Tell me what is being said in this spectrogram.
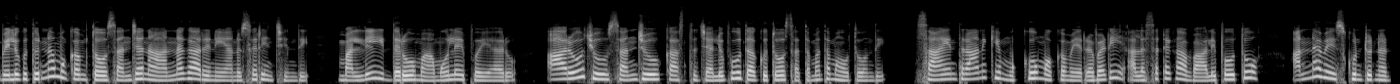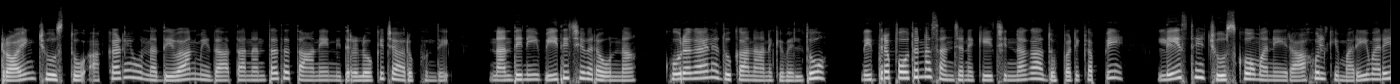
వెలుగుతున్న ముఖంతో సంజన అన్నగారిని అనుసరించింది. మళ్ళీ ఇద్దరూ మామూలైపోయారు. ఆ రోజు సంజు కాస్త జలుబు దగ్గుతో సతమతమవుతోంది. సాయంత్రానికి ముక్కు ముఖం ఎర్రబడి అలసటగా వాలిపోతూ అన్న వేసుకుంటున్న డ్రాయింగ్ చూస్తూ అక్కడే ఉన్న దివాన్ మీద తనంతట తానే నిద్రలోకి జారుకుంది. నందిని వీధి చివర ఉన్న కూరగాయల దుకాణానికి వెళ్తూ నిద్రపోతున్న సంజనకి చిన్నగా దుప్పటి కప్పి లేస్తే చూసుకోమని రాహుల్కి మరీ మరీ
